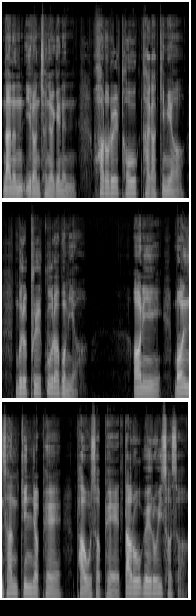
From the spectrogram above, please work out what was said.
나는 이런 저녁에는 화로를 더욱 다가끼며 무릎을 꿇어보며 어니 먼 산 뒷옆에 바우섭에 따로 외로이 서서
